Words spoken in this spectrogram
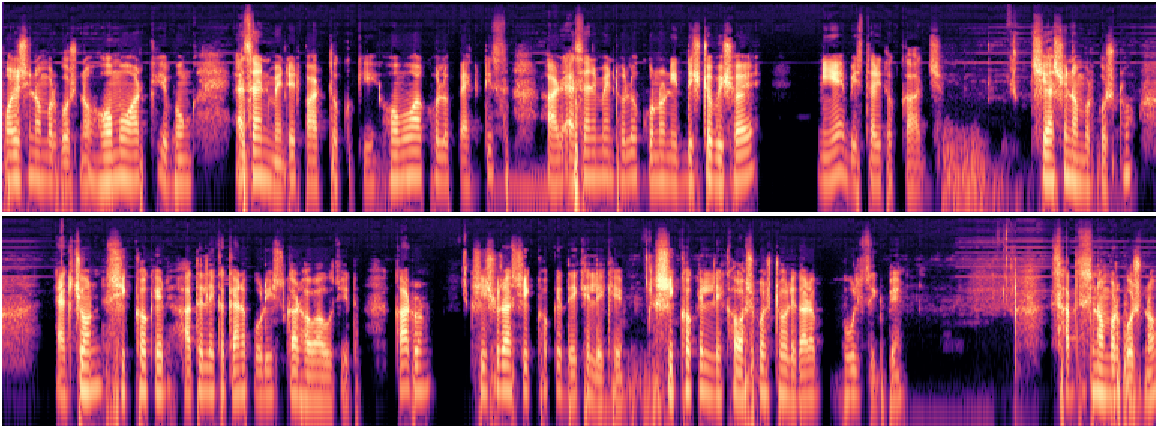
পঁচাশি নম্বর প্রশ্ন, হোমওয়ার্ক এবং অ্যাসাইনমেন্টের পার্থক্য কী? হোমওয়ার্ক হলো প্র্যাকটিস আর অ্যাসাইনমেন্ট হলো কোনো নির্দিষ্ট বিষয়ে নিয়ে বিস্তারিত কাজ। ছিয়াশি নম্বর প্রশ্ন একজন শিক্ষকের হাতে লেখা কেন পরিষ্কার হওয়া উচিত? কারণ শিশুরা শিক্ষককে দেখে লেখে। শিক্ষকের লেখা অস্পষ্ট হলে তারা ভুল শিখবে। সাতাশি নম্বর প্রশ্ন,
